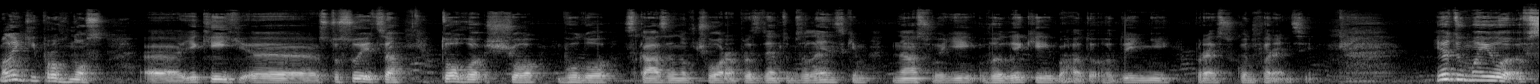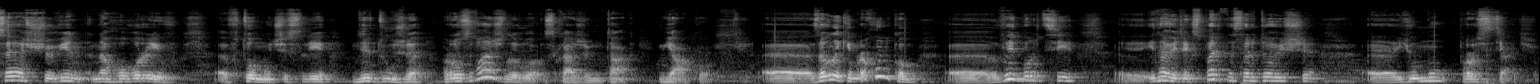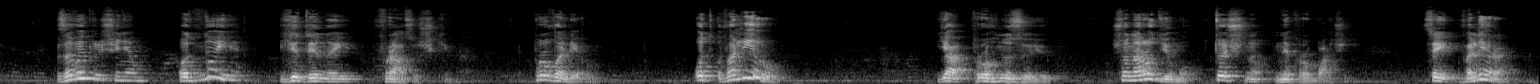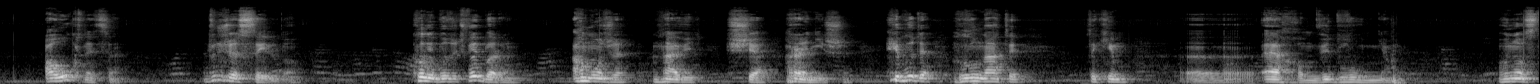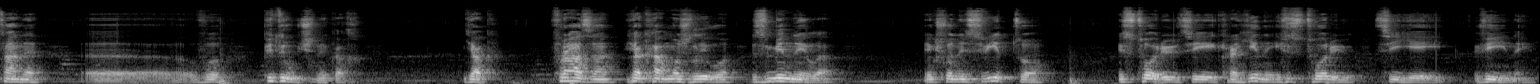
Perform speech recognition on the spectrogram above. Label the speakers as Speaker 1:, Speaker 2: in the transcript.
Speaker 1: Маленький прогноз, е, який е, стосується того, що було сказано вчора президентом Зеленським на своїй великій багатогодинній прес-конференції. Я думаю, все, що він наговорив, е, в тому числі не дуже розважливо, скажімо так, м'яко, за великим рахунком, виборці і навіть експертне середовище йому простять. За виключенням одної єдиної фразочки про Валеру. От Валеру я прогнозую, що народ йому точно не пробачить. Цей Валера аукнеться дуже сильно, коли будуть вибори, а може навіть ще раніше. І буде лунати таким е, ехом, відлунням. Воно стане е, в підручниках як фраза, яка, можливо, змінила, якщо не світ, то історію цієї країни, історію цієї війни.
